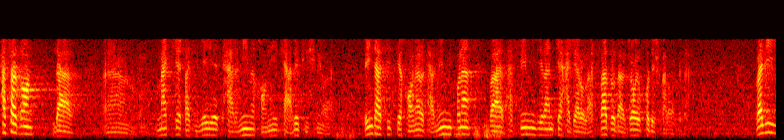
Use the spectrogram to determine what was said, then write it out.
پس از آن در مکه قضیه ترمیم خانه کعبه پیش می به این ترتیب که خانه رو ترمیم می‌کنن و تصمیم می‌گیرن که حجر الاسود رو در جای خودش قرار بدن ولی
